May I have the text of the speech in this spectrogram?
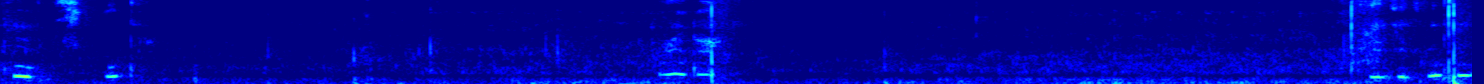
50 Meter. Ballball. 23 Münzen.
